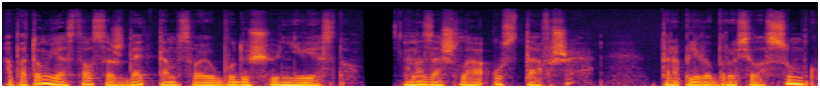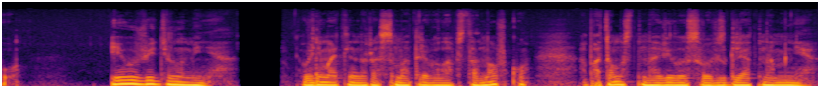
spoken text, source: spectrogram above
а потом я остался ждать там свою будущую невесту. Она зашла уставшая, торопливо бросила сумку и увидела меня. Внимательно рассматривала обстановку, а потом остановила свой взгляд на мне.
